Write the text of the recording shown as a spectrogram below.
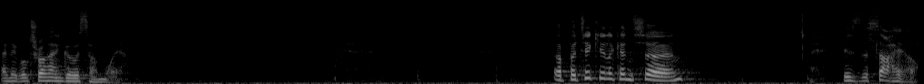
And they will try and go somewhere. A particular concern is the Sahel.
